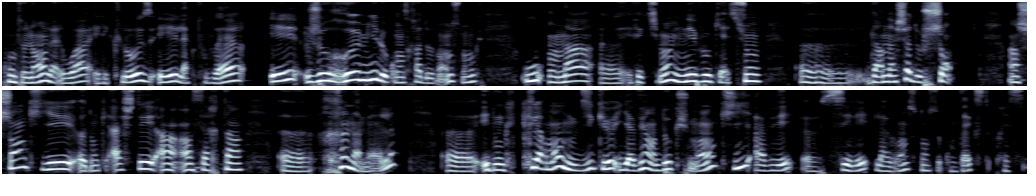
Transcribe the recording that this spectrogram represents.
contenant la loi et les clauses et l'acte ouvert, et je remis le contrat de vente, donc, où on a euh, effectivement une évocation euh, d'un achat de champ, un champ qui est donc acheté à un certain euh, et donc clairement on nous dit qu'il y avait un document qui avait scellé la vente dans ce contexte précis.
